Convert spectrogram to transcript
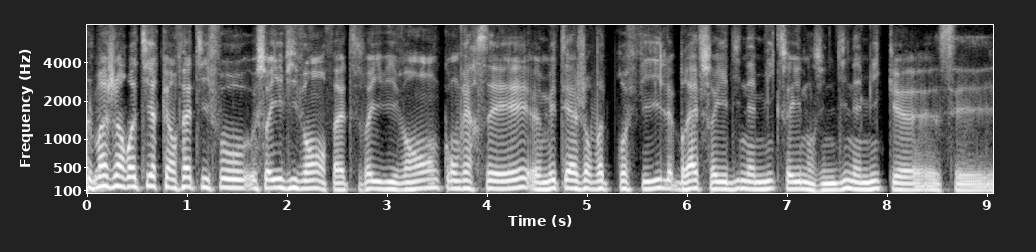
moi j'en retire qu'en fait, il faut soyez vivant en fait, soyez vivant, conversez, euh, mettez à jour votre profil, bref, soyez dynamique, soyez dans une dynamique. Euh, c'est,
